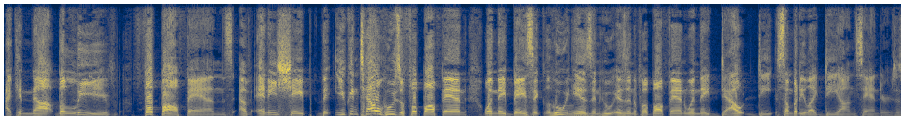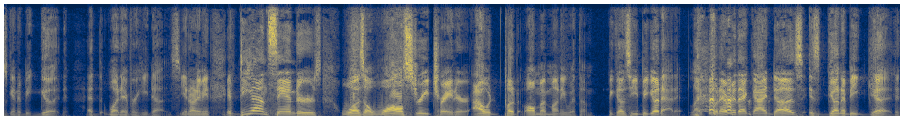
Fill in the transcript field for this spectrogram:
I cannot believe football fans of any shape that you can tell who's a football fan when they basically who mm-hmm. is and who isn't a football fan when they doubt D, somebody like Deion Sanders is going to be good at whatever he does. You know what I mean? If Deion Sanders was a Wall Street trader, I would put all my money with him because he'd be good at it. Like whatever that guy does is gonna be good.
